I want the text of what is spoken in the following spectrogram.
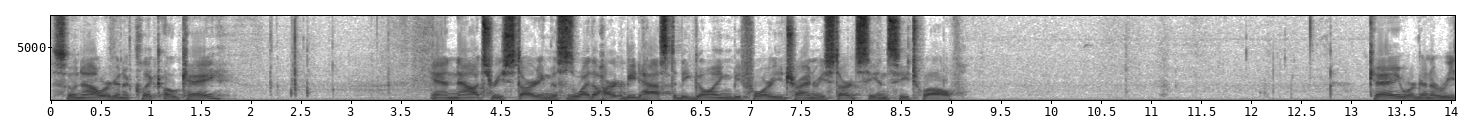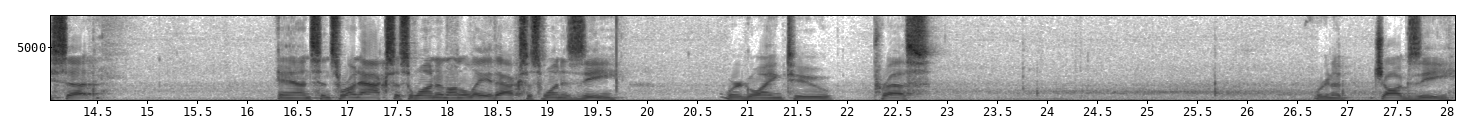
So now we're going to click OK and now it's restarting. This is why the heartbeat has to be going before you try and restart CNC 12. Okay, we're going to reset. And since we're on axis 1 and on a lathe, axis 1 is Z, we're going to press, we're going to jog Z,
